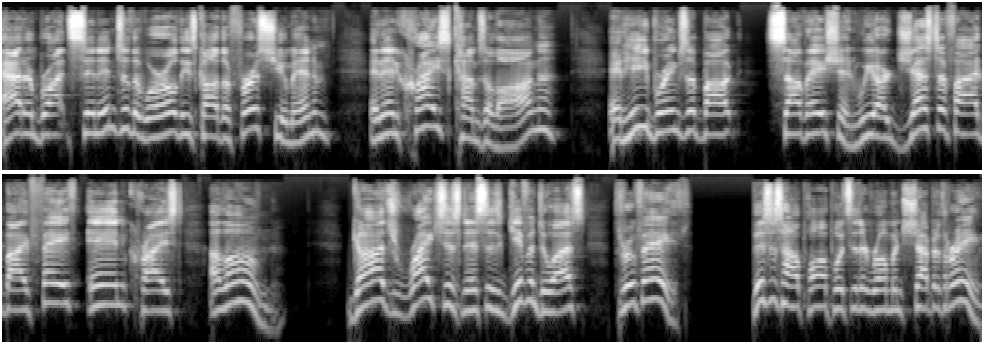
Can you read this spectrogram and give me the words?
Adam brought sin into the world. He's called the first human. And then Christ comes along and he brings about salvation. We are justified by faith in Christ alone. God's righteousness is given to us through faith. This is how Paul puts it in Romans chapter 3.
